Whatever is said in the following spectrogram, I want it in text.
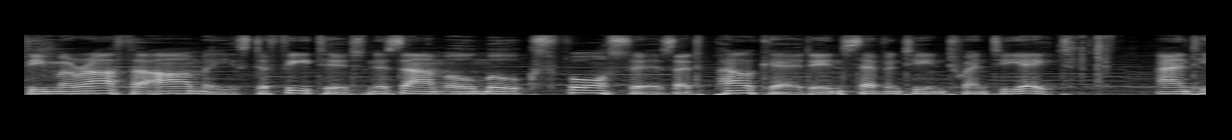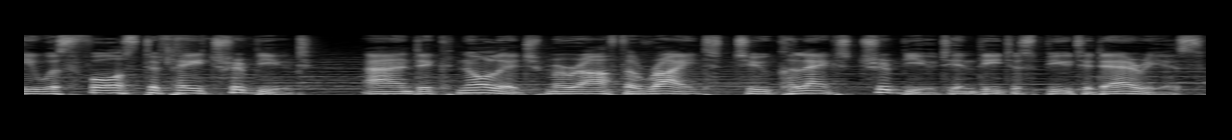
The Maratha armies defeated Nizam-ul-Mulk's forces at Palkhed in 1728, and he was forced to pay tribute and acknowledge Maratha right to collect tribute in the disputed areas.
